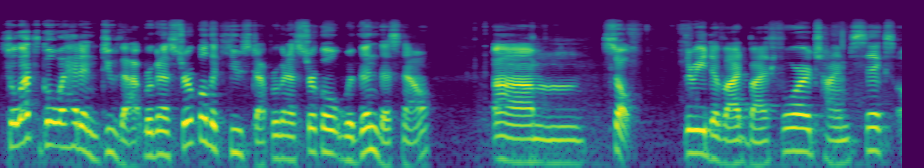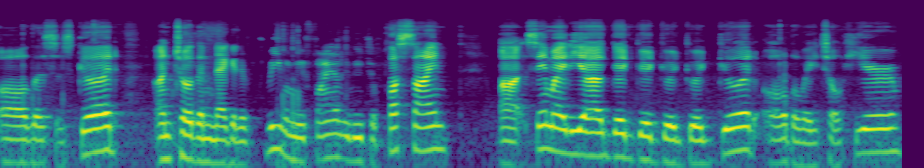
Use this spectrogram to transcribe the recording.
So let's go ahead and do that. We're going to circle the Q step. We're going to circle within this now. Um, so, 3 divided by 4 times 6. All this is good until the negative 3 when we finally reach a plus sign. Uh, same idea, good, good, good, good, good, all the way till here.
